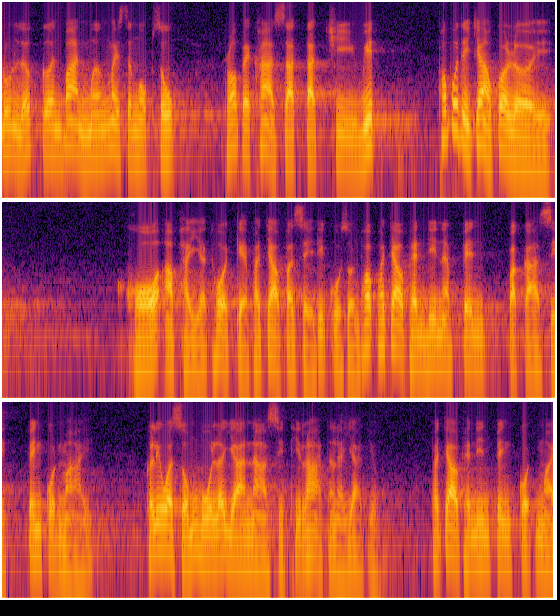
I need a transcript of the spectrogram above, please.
รุณเหลือเกินบ้านเมืองไม่สงบสุข เพราะไปฆ่าสัตว์ตัดชีวิต พระพุทธเจ้าก็เลยขออภัยโทษแก่พระเจ้าประเสริฐที่กุศลเพราะพระเจ้าแผ่นดินน่ะเป็น ประกาศสิทธิ์เป็นกฎหมายเขาเรียกว่าสมบูรณ์และยานาสิทธิราชนั่นแหละญาติโยมพระเจ้าแผ่นดินเป็นกฎหมาย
